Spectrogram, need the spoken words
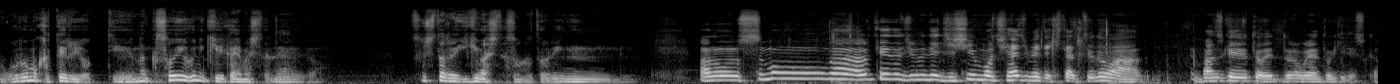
俺も勝てるよっていう、なんかそういうふうに切り替えましたね。そしたら行きましたその通り。あの相撲がある程度自分で自信を持ち始めてきたっていうのは番付でいうとどのぐらいの時ですか？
